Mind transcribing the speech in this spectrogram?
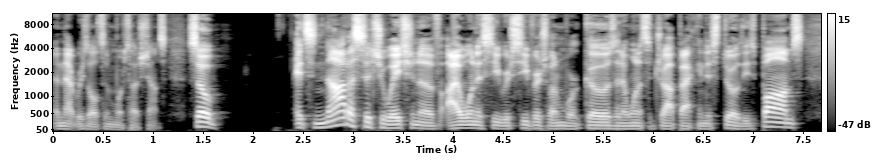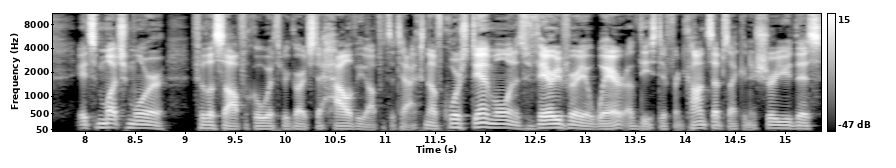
and that results in more touchdowns. So it's not a situation of I want to see receivers run more goes and I want us to drop back and just throw these bombs. It's much more philosophical with regards to how the offense attacks. Now, of course, Dan Mullen is very, very aware of these different concepts. I can assure you this.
